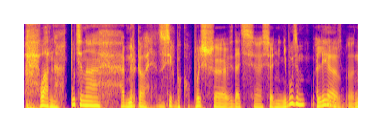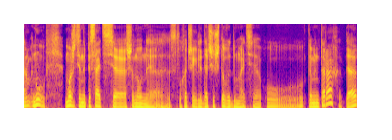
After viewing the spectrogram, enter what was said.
ладно Пуціна абмеркавалі з усіх бакоў больш відаць сёння не будзем але норм... ну можете напісаць шаноўныя слухачы гледачы што вы думаеце у каментарах да?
